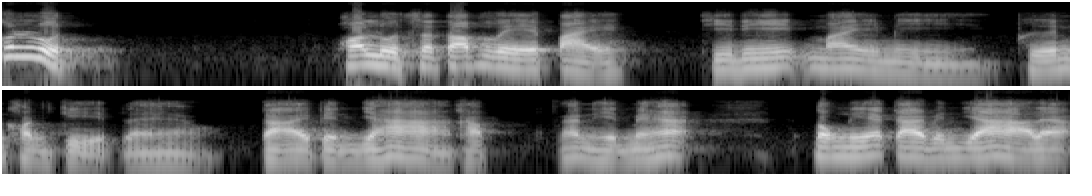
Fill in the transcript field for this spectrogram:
ก็หลุด พอหลุดสต็อปเวย์ไป ทีนี้ไม่มีพื้นคอนกรีตแล้ว กลายเป็นหญ้าครับท่านเห็นไหมฮะ ตรงนี้กลายเป็นหญ้าแล้ว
